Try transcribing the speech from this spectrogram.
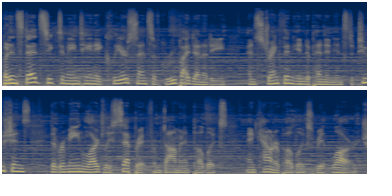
but instead seek to maintain a clear sense of group identity and strengthen independent institutions that remain largely separate from dominant publics and counterpublics writ large.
